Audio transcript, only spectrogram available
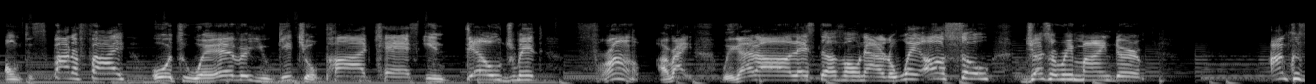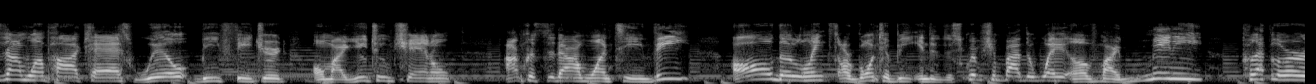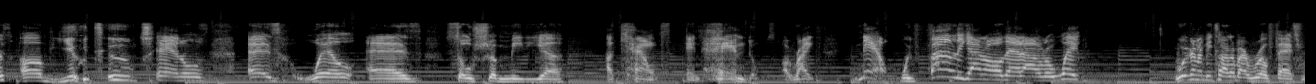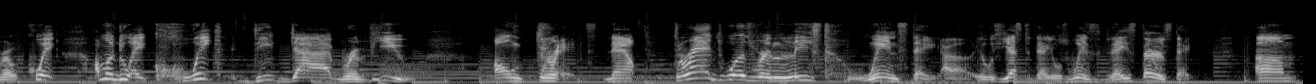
onto Spotify or to wherever you get your podcast indulgement from. All right, we got all that stuff on out of the way. Also, just a reminder I'm Chris Don One podcast will be featured on my YouTube channel. I'm Chris Don One TV. All the links are going to be in the description, by the way, of my many plethoras of YouTube channels as well as social media accounts and handles. All right. Now, we finally got all that out of the way. We're going to be talking about real fast, real quick. I'm going to do a quick deep dive review on Threads. Now, Threads was released Wednesday. Uh, it was yesterday. It was Wednesday. Today's Thursday. Um,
